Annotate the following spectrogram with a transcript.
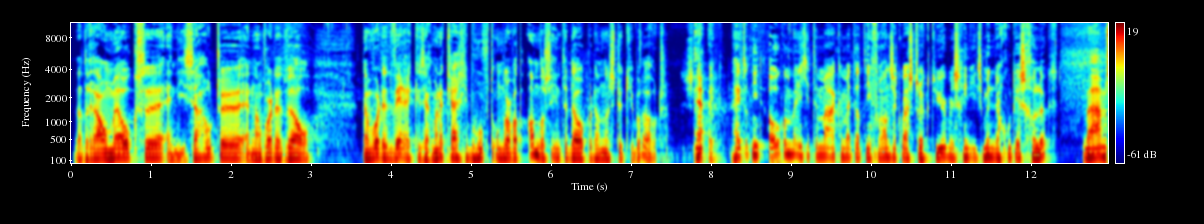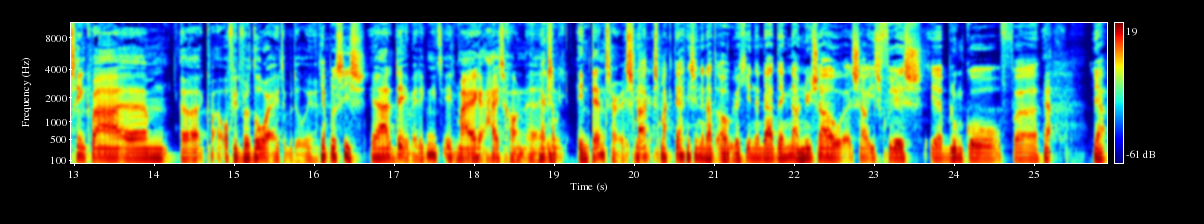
dat rauwmelkse en die zouten. En dan wordt het wel, dan wordt het werken, zeg maar. Dan krijg je behoefte om er wat anders in te dopen dan een stukje brood. Snap ik. Heeft dat niet ook een beetje te maken met dat die Franse qua structuur misschien iets minder goed is gelukt? Maar misschien qua, ehm, eh, qua of je het wil dooreten, bedoel je? Ja, precies. Ja, dat weet ik niet. Ik- maar hij, is gewoon eh, Maar ik snap- in- intenser. Is Smaak, smaaktechnisch inderdaad ook. Dat je inderdaad denkt, nou, nu zou, zou iets fris, eh, bloemkool of... Ja. ja.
